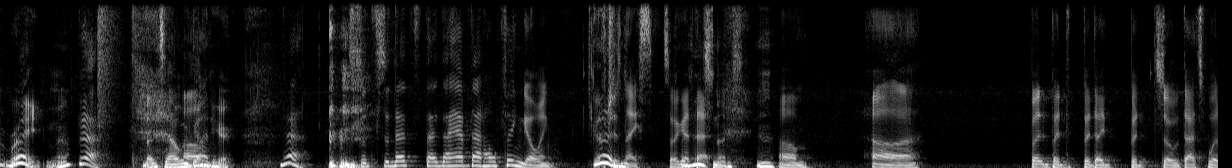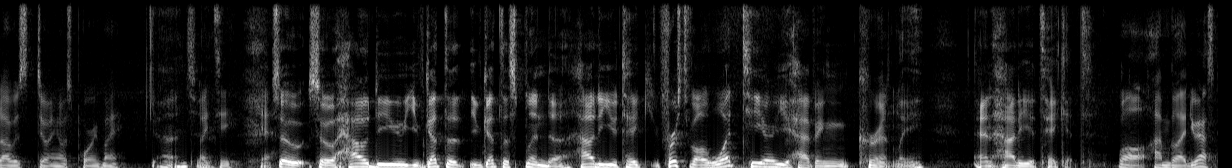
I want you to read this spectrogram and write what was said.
right. Well, Yeah, that's how we Um, got here. yeah. so, so that's that. I have that whole thing going, Good. which is nice. So I got That's that. nice. Yeah. Um, uh, but but but I but so that's what I was doing. I was pouring my Gotcha. IT. Yeah. So so how do you you've got the you've got the Splenda. How do you take first of all, what tea are you having currently and how do you take it? Well, I'm glad you asked.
